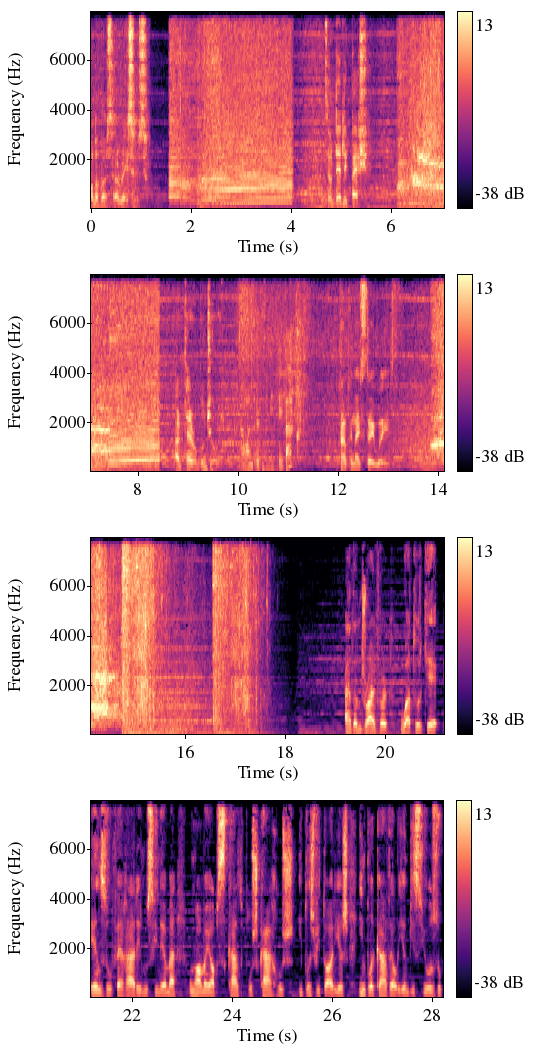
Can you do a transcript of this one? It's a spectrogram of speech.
All of us are racers. So deadly passion. Our terrible joy. No wonder we need be back. How can I stay away? Adam Driver, o ator que é Enzo Ferrari no cinema, um homem obcecado pelos carros e pelas vitórias, implacável e ambicioso,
